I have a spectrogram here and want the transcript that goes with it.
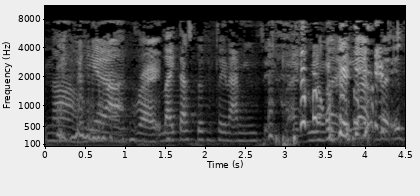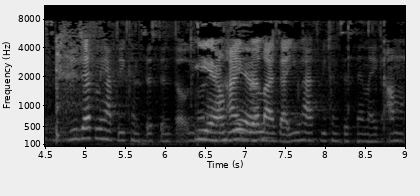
nah. Yeah. right. Like that stuff and play that music. Like, we don't But, yeah, but it's you definitely have to be consistent though. You know Yeah. I, mean? Yeah. I realize that you have to be consistent. Like I'm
